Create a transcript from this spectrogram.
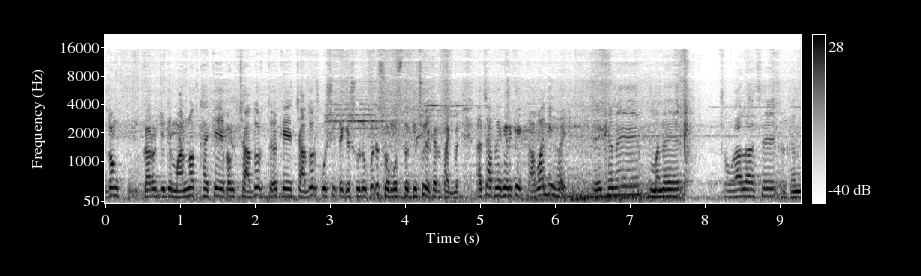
এবং কারোর যদি মান্যত থাকে এবং চাদর থেকে, চাদর কুশি থেকে শুরু করে সমস্ত কিছু এখানে থাকবে। আচ্ছা আপনার এখানে কি হয়? এখানে মানে সকাল আছে এখানে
